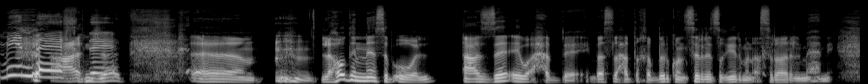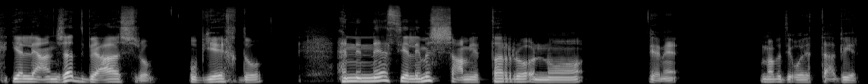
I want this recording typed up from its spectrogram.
مين ماخذه لهودي الناس بقول أعزائي وأحبائي بس لحتى أخبركم سر صغير من أسرار المهنة. يلي عن جد بيعاشروا وبياخدوا هن الناس يلي مش عم يضطروا إنه يعني ما بدي أقول التعبير.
